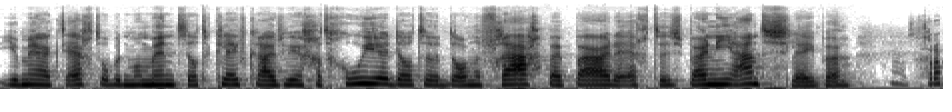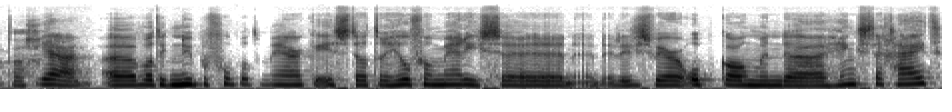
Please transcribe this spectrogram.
je- merkt echt op het moment dat de kleefkruid weer gaat groeien, dat er dan de vraag bij paarden echt is bijna niet aan te slepen. Grappig. Ja, eh, wat ik nu bijvoorbeeld merk is dat er heel veel merries, eh, er is weer opkomende hengstigheid.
